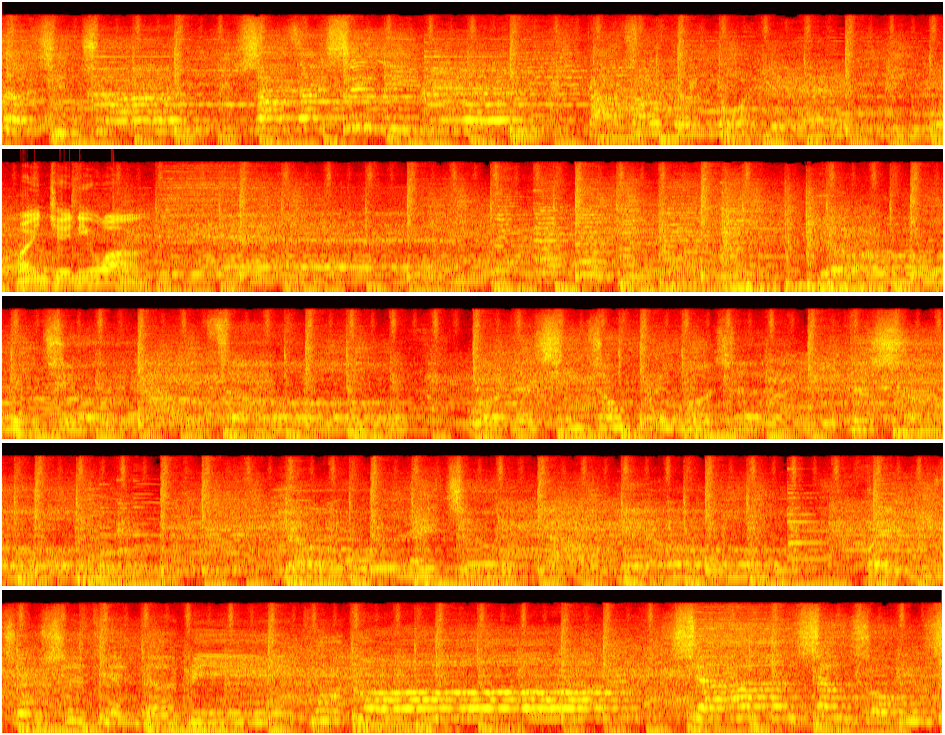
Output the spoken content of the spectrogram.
的青春烧在心里面，打造的诺言，欢迎 Jenny Wang。有路就要走，我的心中会握着你的手。有泪就要流，回忆总是甜的比苦多。想想从前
